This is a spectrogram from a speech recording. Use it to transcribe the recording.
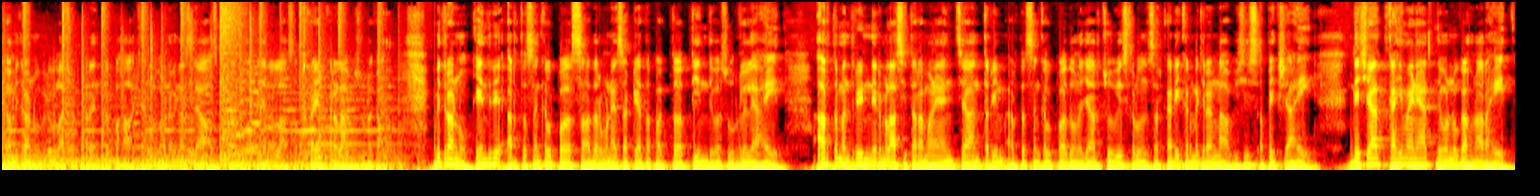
तेव्हा मित्रांनो व्हिडिओला शेवटपर्यंत पहा. चॅनलवर नवीन असल्यास मित्रांनो आपल्या चॅनलला सबस्क्राईब करायला विसरू नका. मित्रांनो केंद्रीय अर्थसंकल्प सादर होण्यासाठी आता फक्त तीन दिवस उरलेले आहेत. अर्थमंत्री निर्मला सीतारामन यांच्या अंतरिम अर्थसंकल्प दोन हजार चोवीसकडून सरकारी कर्मचाऱ्यांना विशेष अपेक्षा आहे. देशात काही महिन्यात निवडणुका होणार आहेत.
